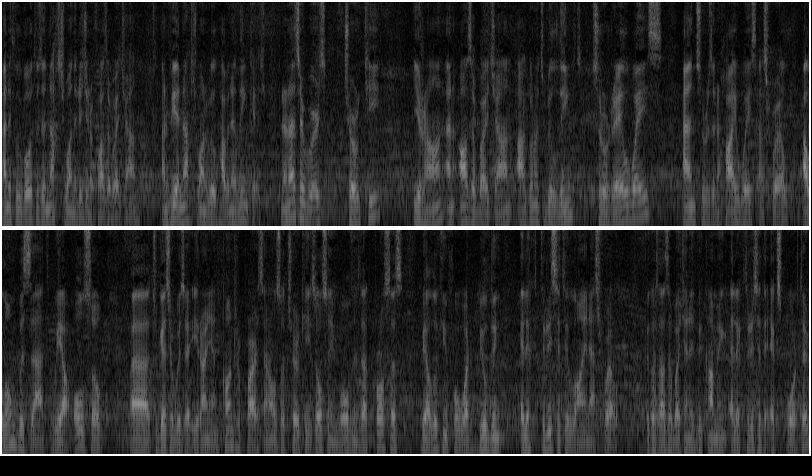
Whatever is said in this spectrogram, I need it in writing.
and it will go to the Nakhchivan region of Azerbaijan, and via Nakhchivan we will have a linkage. In other words, Turkey, Iran, and Azerbaijan are going to be linked through railways and through the highways as well. Along with that, we are also uh, together with the Iranian counterparts and also Turkey is also involved in that process, we are looking forward building electricity line as well because Azerbaijan is becoming electricity exporter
